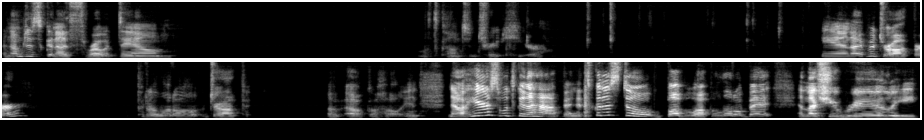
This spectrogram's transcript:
And I'm just going to throw it down. Let's concentrate here. And I have a dropper. Put a little drop of alcohol And Now here's what's going to happen. It's going to still bubble up a little bit unless you really,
